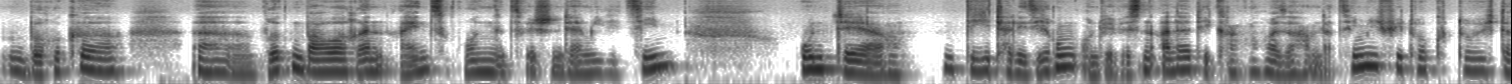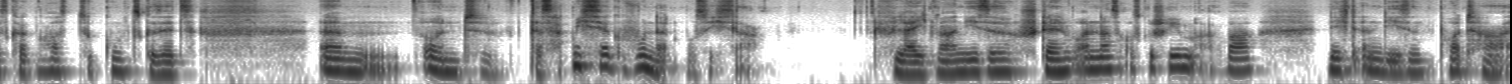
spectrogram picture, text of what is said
Brücke, äh, Brückenbauerin einzubringen zwischen der Medizin und der Digitalisierung. Und wir wissen alle, die Krankenhäuser haben da ziemlich viel Druck durch das Krankenhauszukunftsgesetz. Ähm, und das hat mich sehr gewundert, muss ich sagen. Vielleicht waren diese Stellen woanders ausgeschrieben, aber nicht an diesem Portal.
